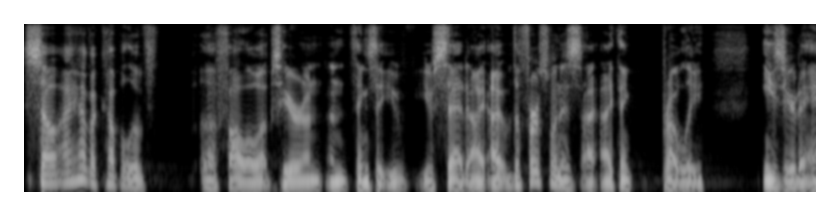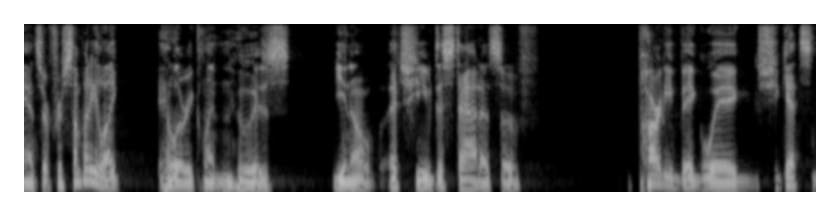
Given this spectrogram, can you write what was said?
So I have a couple of uh, follow ups here on, on things that you've you've said. I, I the first one is I, I think probably easier to answer for somebody like Hillary Clinton, who has you know achieved a status of party bigwig. She gets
